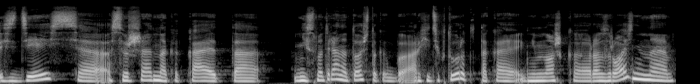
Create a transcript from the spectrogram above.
здесь э, совершенно какая-то Несмотря на то, что как бы архитектура такая немножко разрозненная,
